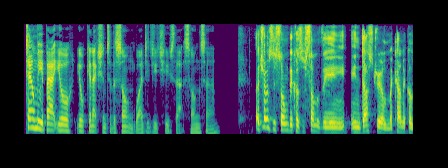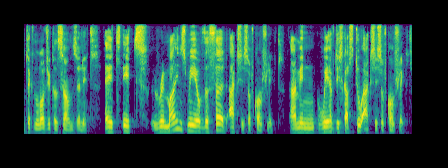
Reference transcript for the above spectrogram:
Tell me about your your connection to the song. Why did you choose that song, Sam? I chose this song because of some of the industrial, mechanical, technological sounds in it. It it reminds me of the third axis of conflict. I mean, we have discussed two axes of conflict.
